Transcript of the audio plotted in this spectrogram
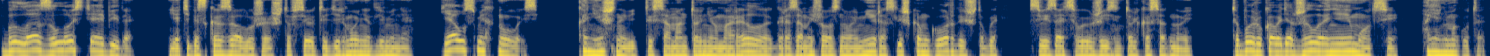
была злость и обида. «Я тебе сказал уже, что все это дерьмо не для меня». Я усмехнулась. «Конечно, ведь ты сам Антонио Морелло, гроза мафиозного мира, слишком гордый, чтобы связать свою жизнь только с одной. Тобой руководят желания и эмоции, а я не могу так».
